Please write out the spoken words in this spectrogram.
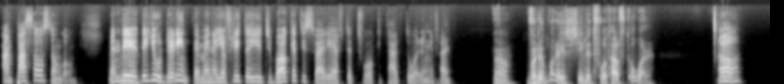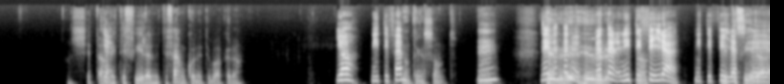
anpassa oss någon gång. Men det, Mm. det gjorde det inte. Men jag flyttade ju tillbaka till Sverige efter två och ett halvt år ungefär. Ja. Var du bara i Chile två och ett halvt år? Ja, Shit, ja. Ja. 94, 95 kom du tillbaka då? ja 95. Någonting sånt. Ja. Mm. Nej, Hur- vänta nu. hur- vänta nu. 94. 94. 94. Eh,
